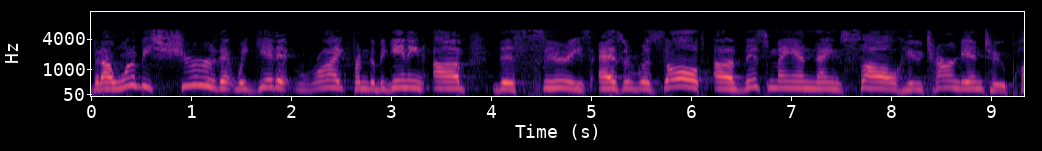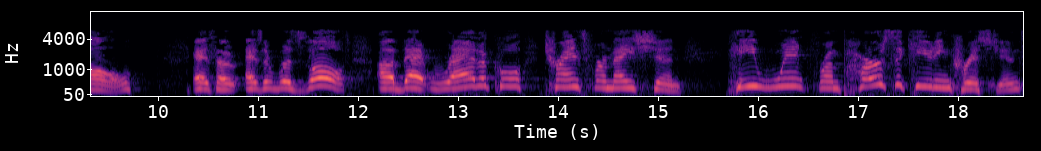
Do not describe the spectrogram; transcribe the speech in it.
But I want to be sure that we get it right from the beginning of this series. As a result of this man named Saul who turned into Paul, as a, as a result of that radical transformation, he went from persecuting Christians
